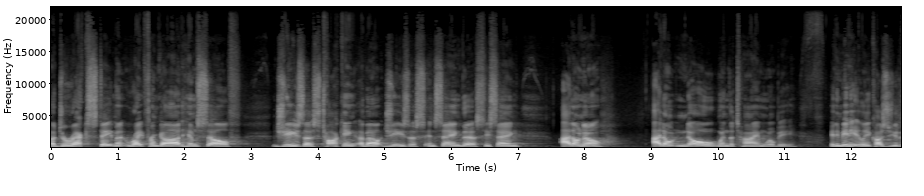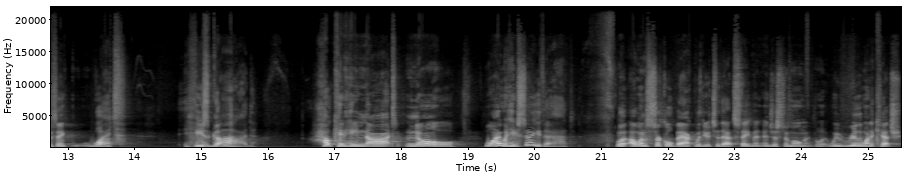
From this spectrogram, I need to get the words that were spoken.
a direct statement right from God Himself. Jesus talking about Jesus and saying this. He's saying, I don't know. I don't know when the time will be. And immediately it causes you to think, what? He's God. How can he not know? Why would he say that? Well, I want to circle back with you to that statement in just a moment. We really want to catch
